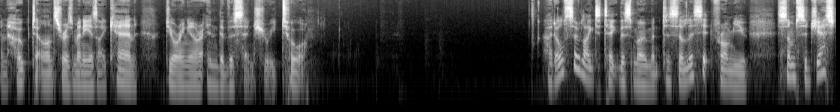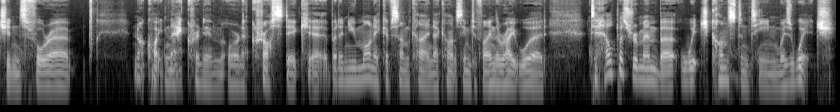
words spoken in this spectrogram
and hope to answer as many as I can during our end of the century tour. I'd also like to take this moment to solicit from you some suggestions for a not quite an acronym or an acrostic, uh, but a mnemonic of some kind. I can't seem to find the right word to help us remember which Constantine was which.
